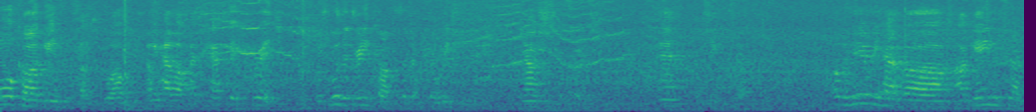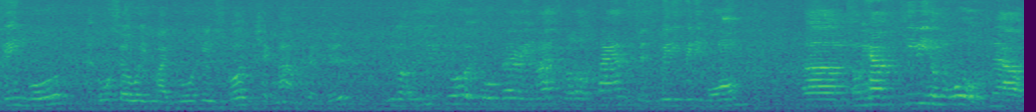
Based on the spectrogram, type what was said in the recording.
more card games and such as well. And we have our fantastic fridge, which was a Dreamcast until recently. Now it's just a fridge. Eh. Over here we have uh, our games, our game wall, and also we my board games as well. Check them out on too. We've got the new floor, it's all very nice, got a lot of fans, so it's really, really warm. Um, and we have TVs on the wall. Now,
